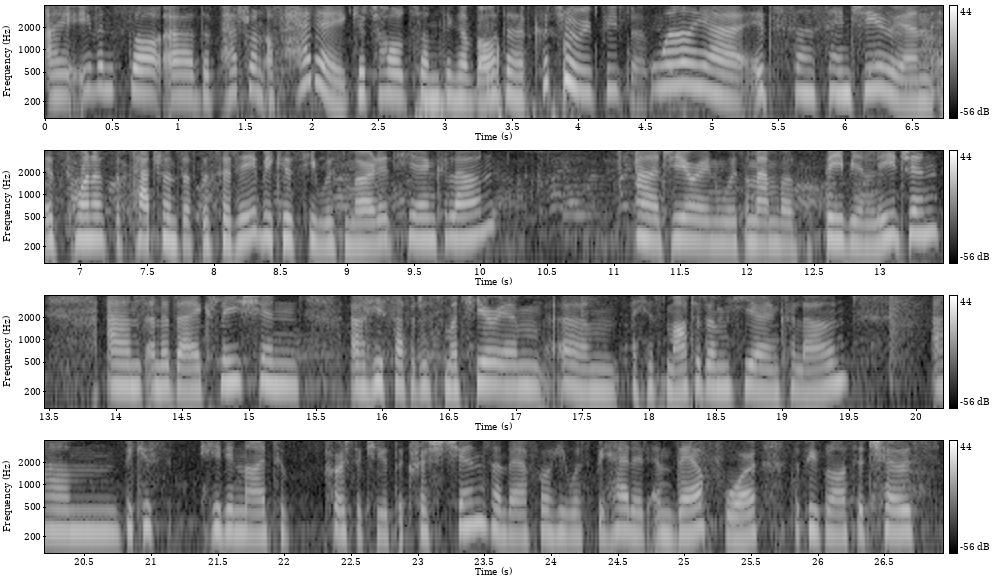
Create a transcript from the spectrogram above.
I even saw uh, the patron of headache. You told something about that. Could you repeat that? Well, yeah, it's uh, Saint Gereon. It's one of the patrons of the city because he was murdered here in Cologne. Uh, was a member of the Theban Legion, and under Diocletian, uh, he suffered his martyrdom, um, his martyrdom here in Cologne, um, because he denied to persecute the Christians, and therefore he was beheaded. And therefore, the people also chose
